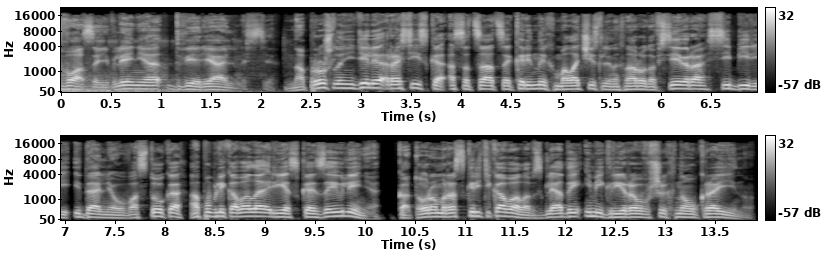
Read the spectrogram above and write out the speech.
Два заявления, две реальности. На прошлой неделе Российская ассоциация коренных малочисленных народов Севера, Сибири и Дальнего Востока опубликовала резкое заявление, в котором раскритиковала взгляды эмигрировавших на Украину.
